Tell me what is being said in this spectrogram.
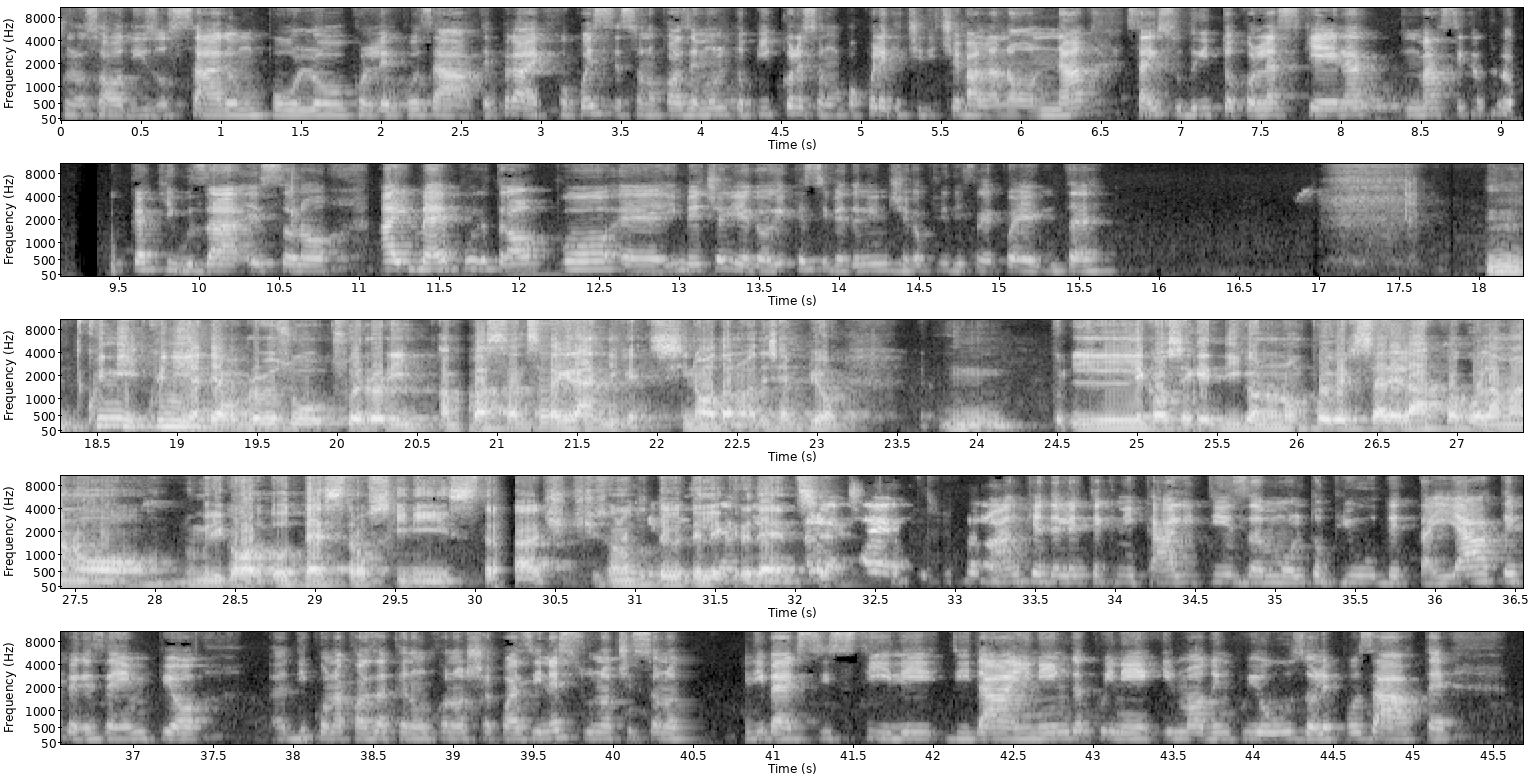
non so, disossare un pollo con le posate, però ecco, queste sono cose molto piccole, sono un po' quelle che ci diceva la nonna, stai su dritto con la schiena, mastica con la bocca chiusa e sono, ahimè, purtroppo eh, invece gli errori che si vedono in giro più di frequente. Mm, quindi, quindi, andiamo proprio su, su, errori abbastanza grandi che si notano, ad esempio mh, mm, le cose che dicono non puoi versare l'acqua con la mano, non mi ricordo, o destra o sinistra, ci, ci sono tutte delle credenze. Allora, certo, ci sono anche delle technicalities molto più dettagliate, per esempio, eh, dico una cosa che non conosce quasi nessuno, ci sono diversi stili di dining, quindi il modo in cui io uso le posate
